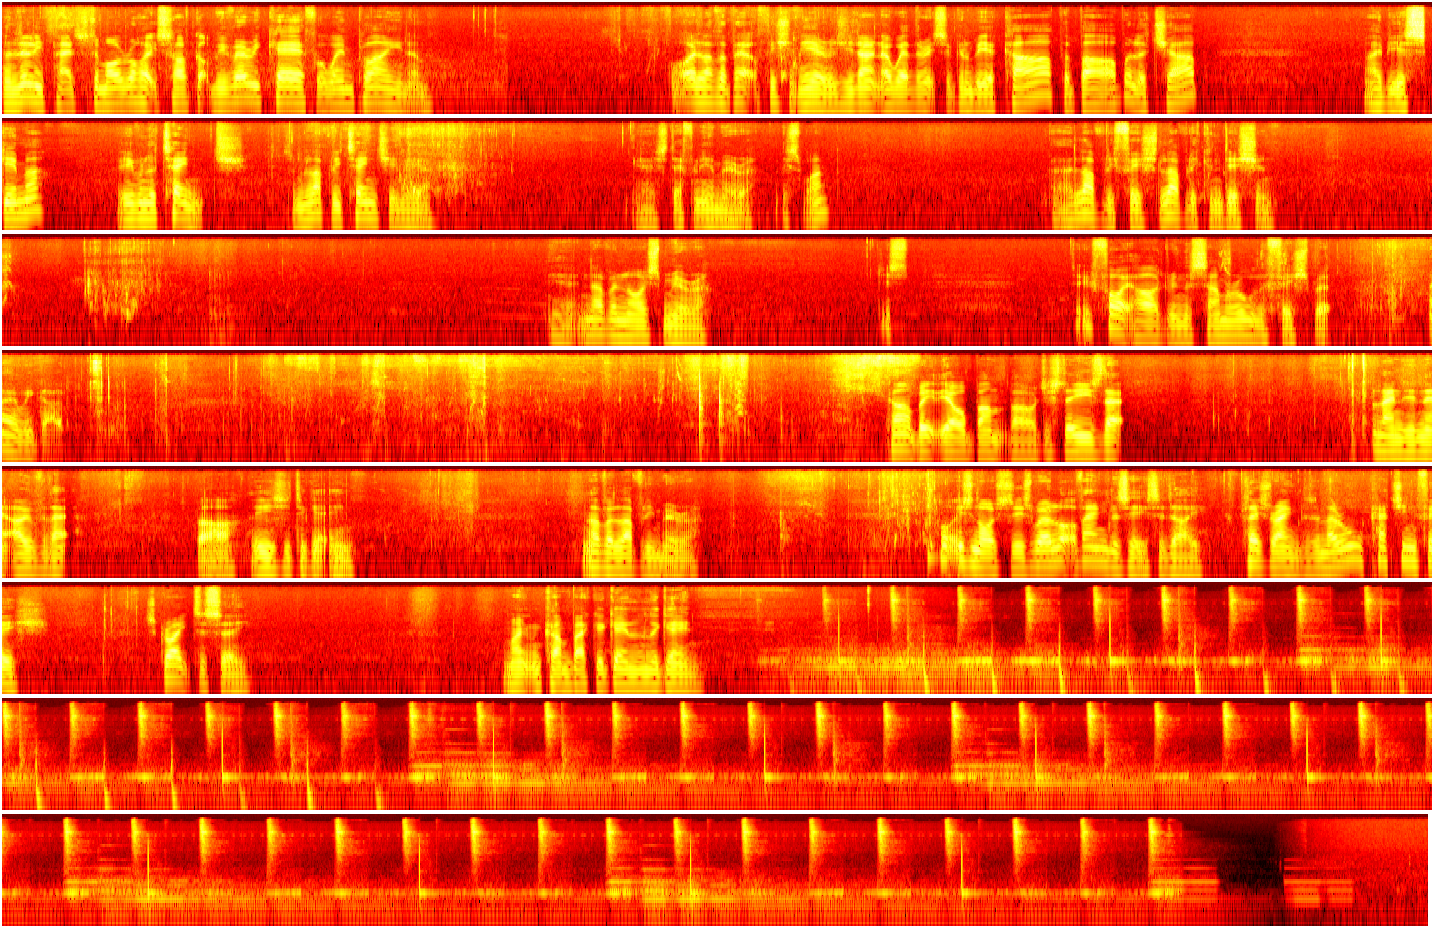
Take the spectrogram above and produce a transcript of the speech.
and lily pads to my right so I've got to be very careful when playing them. What I love about fishing here is you don't know whether it's going to be a carp, a barbel, a chub, maybe a skimmer, even a tench. Some lovely tench in here. Yeah, it's definitely a mirror, this one. A lovely fish, lovely condition. Yeah, another nice mirror. Just do fight harder in the summer, all the fish, but there we go. Can't beat the old bump bar, just ease that landing net over that bar, easy to get in. Another lovely mirror. What is nice is we're a lot of anglers here today, pleasure anglers, and they're all catching fish. It's great to see. Make them come back again and again.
